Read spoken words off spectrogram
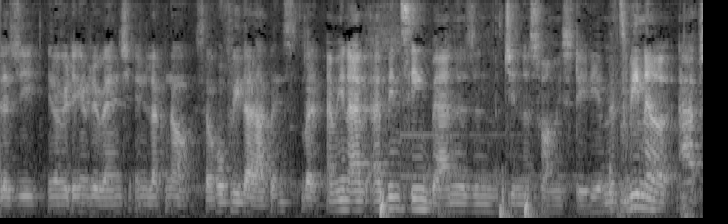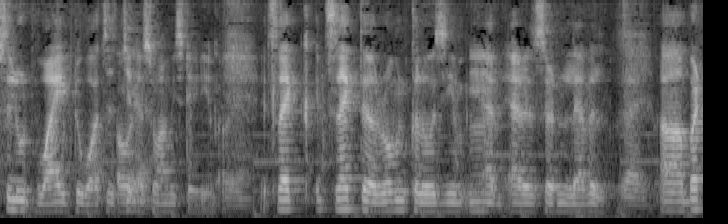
LSG. You know, we're taking revenge in Lucknow, so hopefully that happens. But I mean, I've, I've been seeing banners in the Chinnaswamy Stadium. It's been an absolute vibe to watch the Oh, yeah. Chinnaswamy Stadium. oh, yeah. It's like it's like the Roman Colosseum Mm. at, at a certain level. right. Uh, but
